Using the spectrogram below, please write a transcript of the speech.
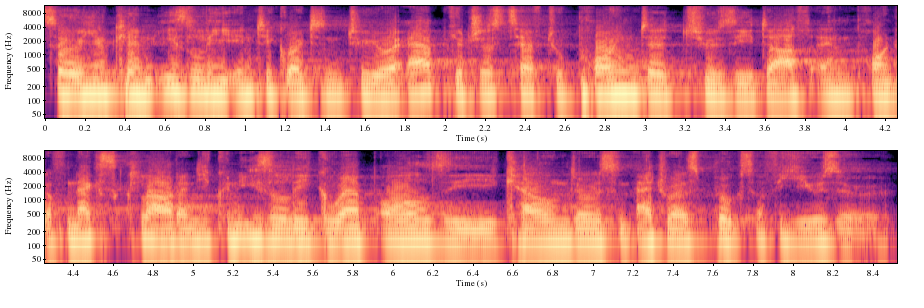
So you can easily integrate it into your app. You just have to point it to the DAV endpoint of Nextcloud and you can easily grab all the calendars and address books of a user.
